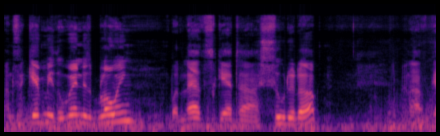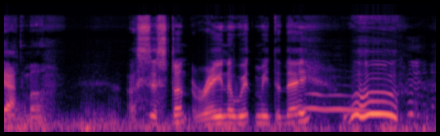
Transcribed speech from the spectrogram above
And forgive me, the wind is blowing, but let's get uh, suited up. And I've got my assistant, Raina, with me today. Woohoo!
